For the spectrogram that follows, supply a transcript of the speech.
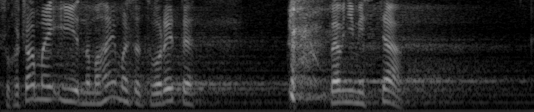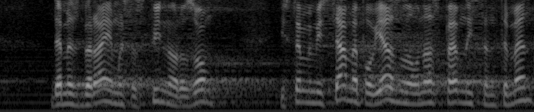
що хоча ми і намагаємося творити певні місця, де ми збираємося спільно разом, і з цими місцями пов'язано у нас певний сентимент,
